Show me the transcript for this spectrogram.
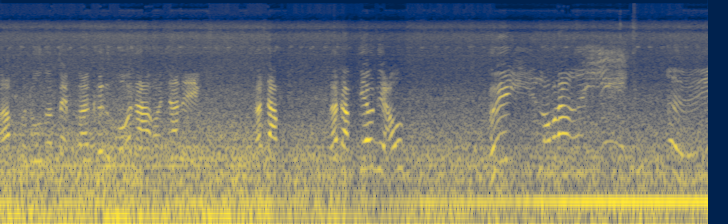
ครับมาดูสเต็ปการขึ้นหัวหน้าของอาจารย์เอกระดับระดับเดียวเหนียว เฮ้ย ลงแล้วเอ้ยเอ้ย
